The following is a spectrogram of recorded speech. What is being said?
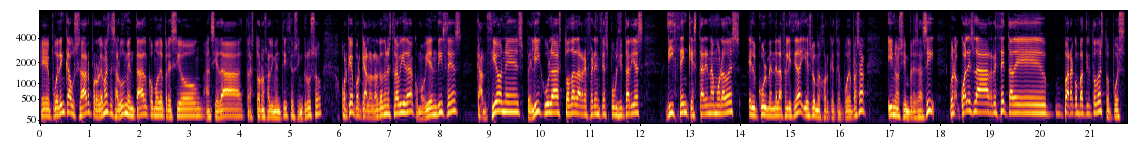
eh, pueden causar problemas de salud mental como depresión, ansiedad, trastornos alimenticios incluso. ¿Por qué? Porque a lo largo de nuestra vida, como bien dices, canciones, películas, todas las referencias publicitarias dicen que estar enamorado es el culmen de la felicidad y es lo mejor que te puede pasar. Y no siempre es así. Bueno, ¿cuál es la receta de, para combatir todo esto? Pues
